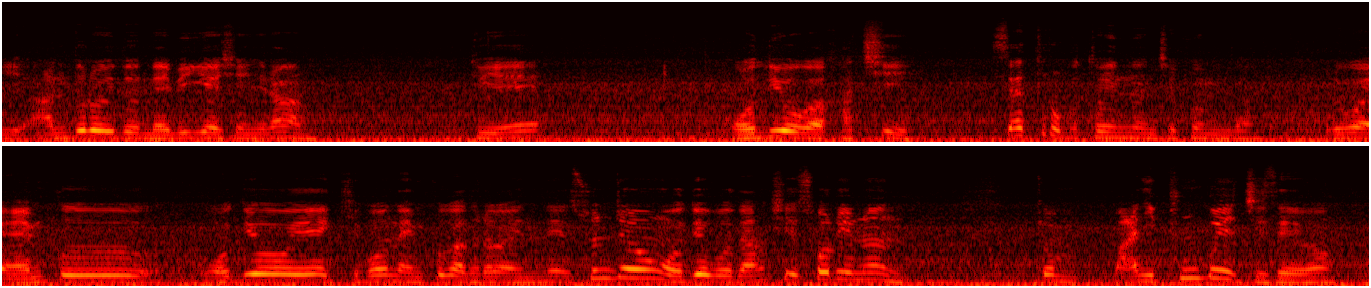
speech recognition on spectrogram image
이 안드로이드 내비게이션이랑 뒤에 오디오가 같이 세트로 붙어 있는 제품입니다. 그리고 앰프 오디오에 기본 앰프가 들어가 있는데 순정 오디오보다 확실히 소리는 좀 많이 풍부해지세요.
